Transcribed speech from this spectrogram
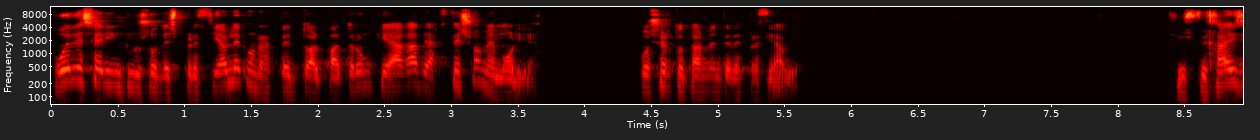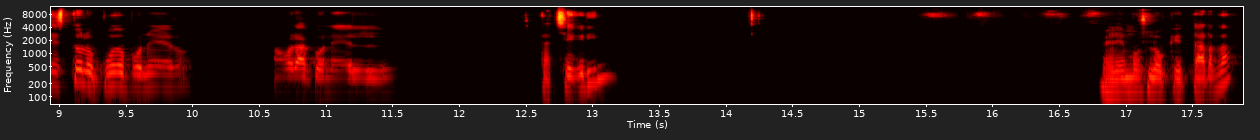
puede ser incluso despreciable con respecto al patrón que haga de acceso a memoria. Puede ser totalmente despreciable. Si os fijáis, esto lo puedo poner ahora con el caché green. Veremos lo que tarda.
